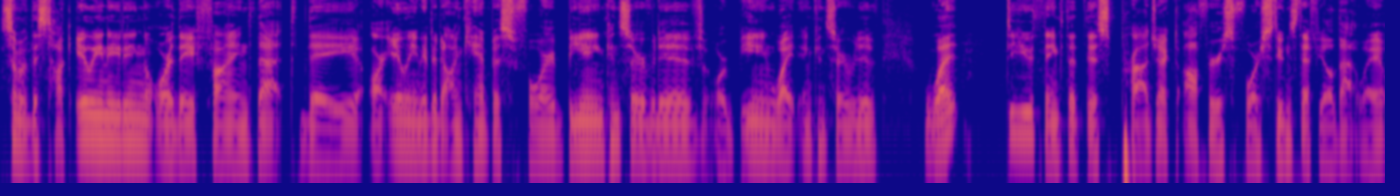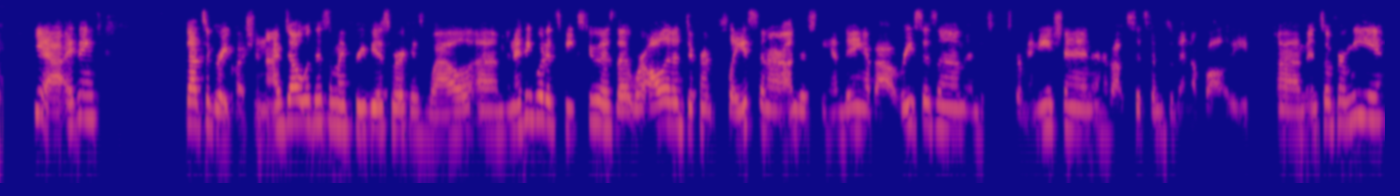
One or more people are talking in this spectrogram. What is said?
some of this talk alienating or they find that they are alienated on campus for being conservative or being white and conservative. What do you think that this project offers for students that feel that way? Yeah i think that's a great question. I've dealt with this in my previous work as well um, and i think what it speaks to is that we're all at a different place in our understanding about racism and discrimination and about systems of inequality. Um, and so for me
